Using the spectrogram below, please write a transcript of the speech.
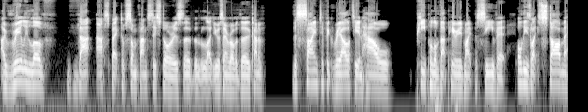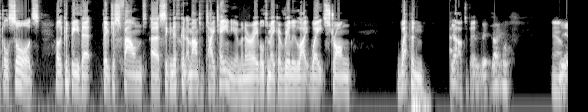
I really love that aspect of some fantasy stories, uh, like you were saying, Robert. The kind of the scientific reality and how people of that period might perceive it. All these like star metal swords. Well, it could be that they've just found a significant amount of titanium and are able to make a really lightweight, strong weapon out of it. Exactly. Yeah. Yeah,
